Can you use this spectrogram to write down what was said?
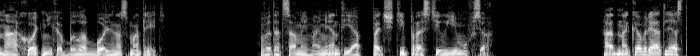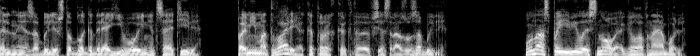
На охотника было больно смотреть. В этот самый момент я почти простил ему все. Однако вряд ли остальные забыли, что благодаря его инициативе, помимо твари, о которых как-то все сразу забыли, у нас появилась новая головная боль.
